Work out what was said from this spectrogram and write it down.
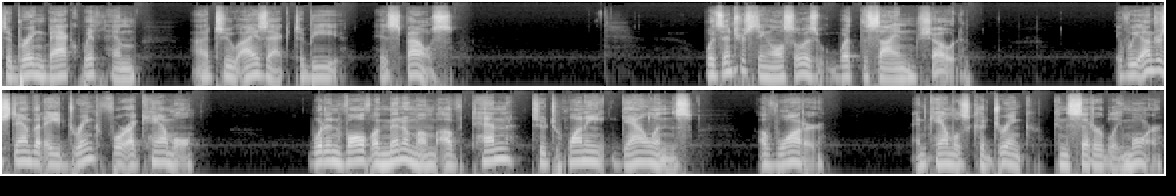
to bring back with him uh, to Isaac to be his spouse. What's interesting also is what the sign showed. If we understand that a drink for a camel would involve a minimum of 10 to 20 gallons of water, and camels could drink considerably more.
